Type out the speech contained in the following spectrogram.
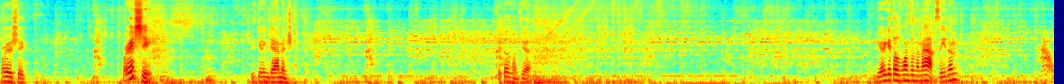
Where is she? Where is she? She's getting damaged. Get those ones, yeah. You gotta get those ones on the map, see them? How?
